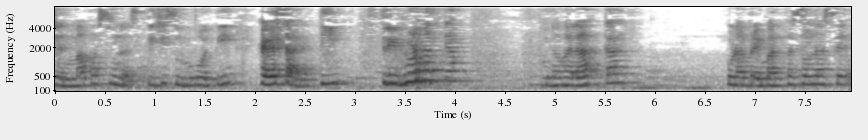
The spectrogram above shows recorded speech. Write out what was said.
जन्मापासूनच तिची सुरू होती हेळसाण ती स्त्रीभ्रूण हत्या. पुन्हा बलात्कार कुणा प्रेमात फसवणं असेल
